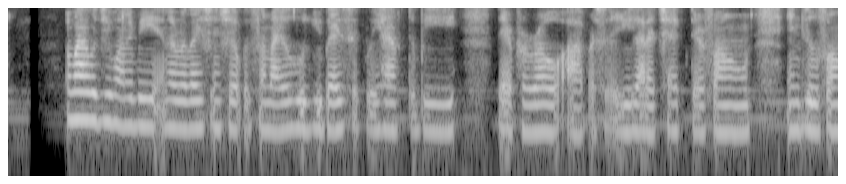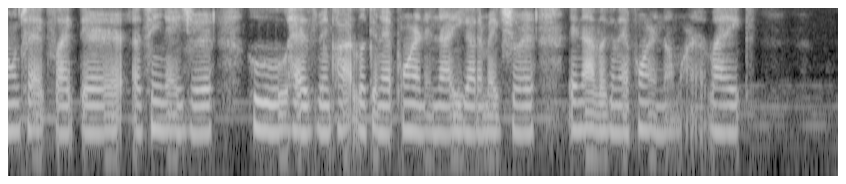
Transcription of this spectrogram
Why would you want to be in a relationship with somebody who you basically have to be their parole officer? You got to check their phone and do phone checks like they're a teenager who has been caught looking at porn and now you got to make sure they're not looking at porn no more. Like,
